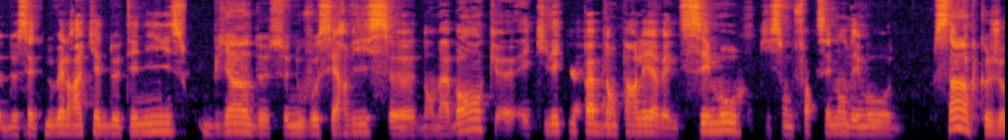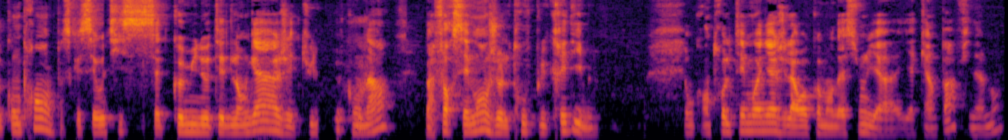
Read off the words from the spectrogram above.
de cette nouvelle raquette de tennis ou bien de ce nouveau service euh, dans ma banque euh, et qu'il est capable d'en parler avec ces mots qui sont forcément des mots simples que je comprends parce que c'est aussi cette communauté de langage et de culture qu'on a, bah forcément je le trouve plus crédible. Donc entre le témoignage et la recommandation, il y a, a qu'un pas finalement.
